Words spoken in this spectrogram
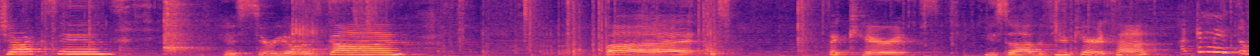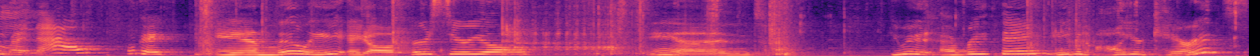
Jackson's. His cereal is gone. But the carrots. You still have a few carrots, huh? I can eat them right now. Okay. And Lily ate all of her cereal. And you ate everything? Even all your carrots?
